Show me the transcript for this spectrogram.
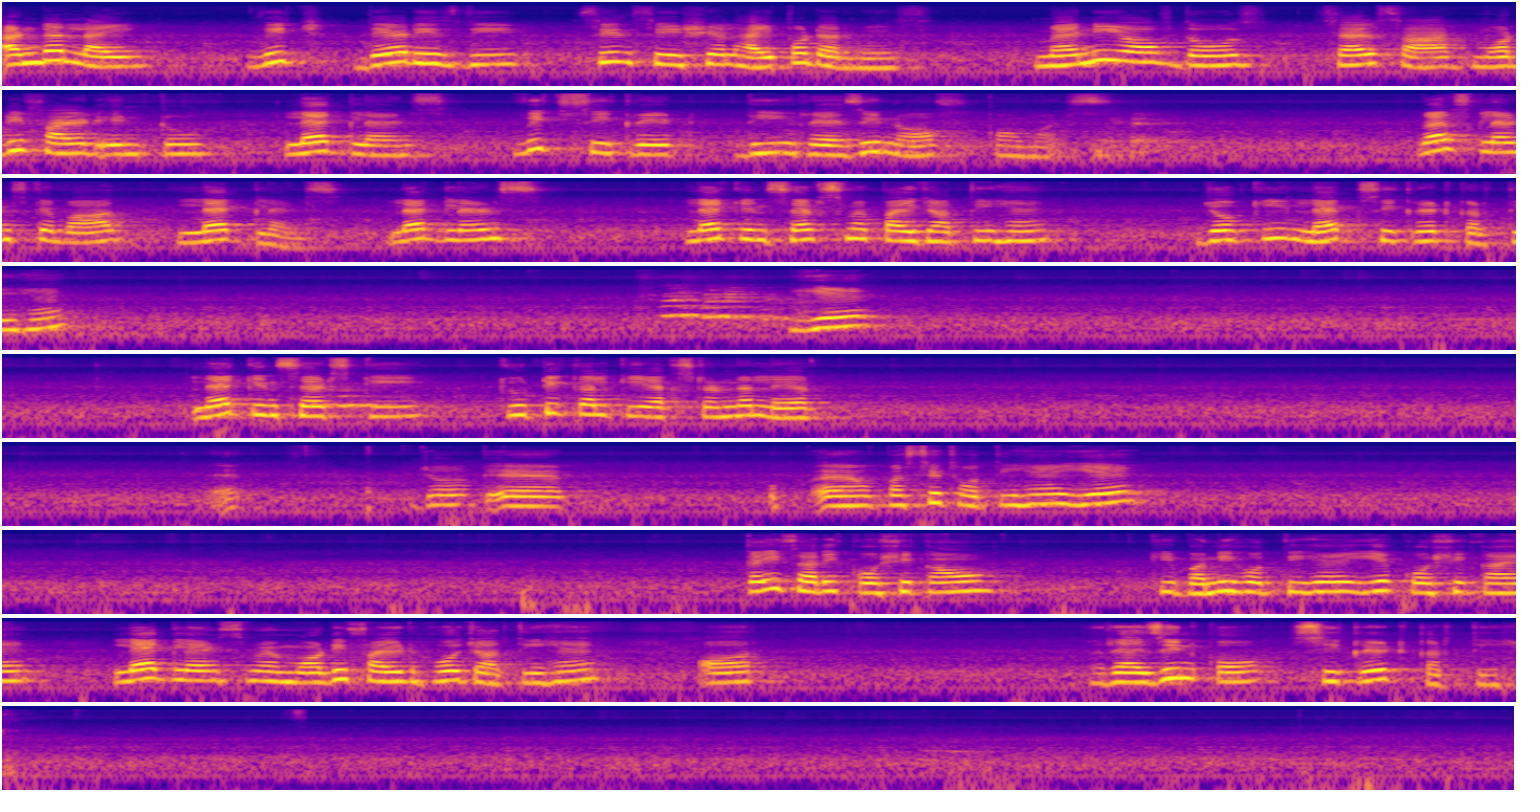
underlying which there is the syncytial hypodermis. Many of those cells are modified into leg glands which secrete the resin of commerce wax glands के बाद leg glands leg glands leg insects में पाई जाती हैं, जो कि leg secret करती हैं. ये लेग इंसेक्ट्स की क्यूटिकल की एक्सटर्नल लेयर जो उपस्थित होती हैं, ये कई सारी कोशिकाओं की बनी होती है। ये कोशिकाएँ लेग ग्लैंड्स में मॉडिफाइड हो जाती हैं और रेजिन को सीक्रेट करती हैं।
